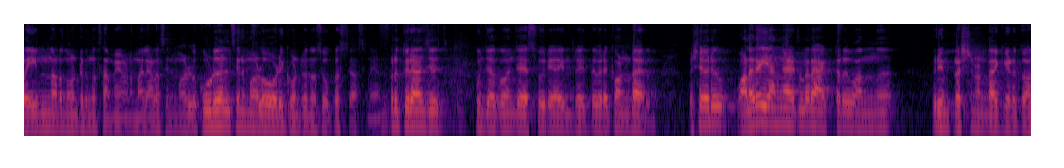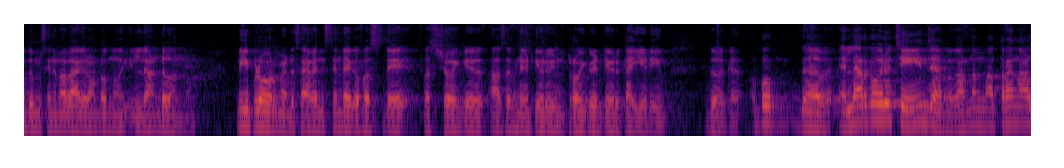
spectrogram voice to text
റെയിൻ നടന്നുകൊണ്ടിരുന്ന സമയമാണ്. മലയാള സിനിമകളിൽ കൂടുതൽ സിനിമകൾ ഓടിക്കൊണ്ടിരുന്ന സൂപ്പർ സ്റ്റാർസിനെ പൃഥ്വിരാജ് കുഞ്ചാക്കോൻ ജയസൂര്യ ഇന്ദ്രജിത്ത് ഇവരൊക്കെ ഉണ്ടായിരുന്നു. പക്ഷെ ഒരു വളരെ യങ് ആയിട്ടുള്ള ഒരു ആക്ടർ വന്ന് ഒരു ഇംപ്രഷൻ ഉണ്ടാക്കിയെടുത്തു. അതും സിനിമ ബാക്ക്ഗ്രൗണ്ട് ഒന്നും ഇല്ലാണ്ട് വന്നു. എനിക്കിപ്പോഴും ഓർമ്മയുണ്ട്. സെവൻസിന്റെ ഒക്കെ ഫസ്റ്റ് ഡേ ഫസ്റ്റ് ഷോയ്ക്ക് ആസിഫിന് കിട്ടിയ ഒരു ഇൻട്രോയ്ക്ക് കിട്ടിയ ഒരു കൈയടിയും ഇതൊക്കെ. അപ്പോൾ എല്ലാവർക്കും ഒരു ചേഞ്ച് ആയിരുന്നു. കാരണം അത്രയും നാൾ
